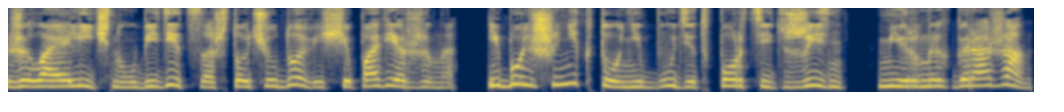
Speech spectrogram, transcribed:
желая лично убедиться, что чудовище повержено, и больше никто не будет портить жизнь мирных горожан,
